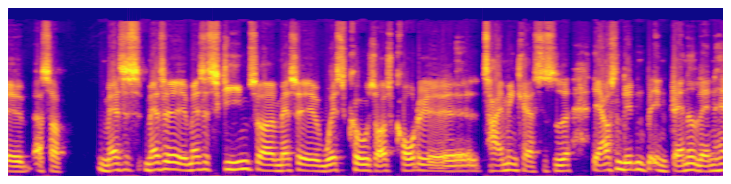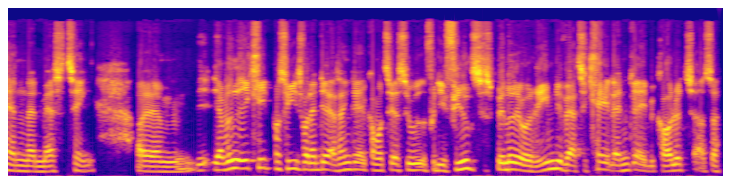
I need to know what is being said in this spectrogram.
øh, altså masse, masse, masse schemes og en masse West Coast og også korte øh, timingkast og så videre. Det er jo sådan lidt en, en blandet landhandel af en masse ting. Og, øhm, jeg ved ikke helt præcis, hvordan deres angreb altså, kommer til at se ud, fordi Fields spillede jo et rimelig vertikalt angreb i college. Altså,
